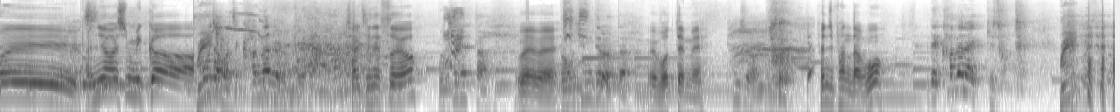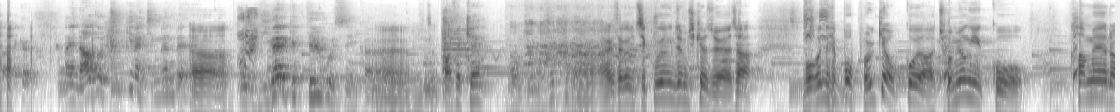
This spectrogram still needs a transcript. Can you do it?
어이. 안녕하십니까. 보자마자 카메라를 또잘 지냈어요? 못하겠다. 왜 왜? 너무 힘들었다. 왜 뭐 때문에? 편집 안 돼. 편집한다고? 근데 카메라에 계속 그러니까 아니 나도 찍기랑 찍는데 어, 네가 이렇게 들고 있으니까. 어좀 어색해? 어, 좀 어색하다. 어, 알겠어. 그럼 직구경 좀 시켜줘요. 자뭐 근데 뭐 볼 게 없고요. 조명 있고 카메라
